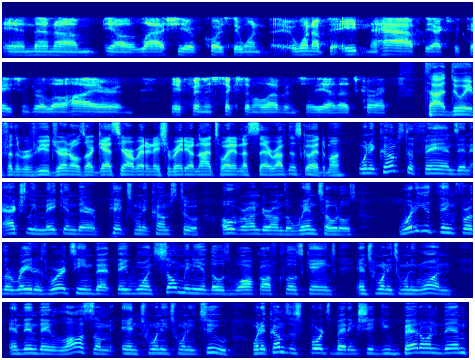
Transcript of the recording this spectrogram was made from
and then, um, you know, last year, of course, they went it went up to eight and a half. The expectations were a little higher, and they finished six and eleven. So yeah, that's correct. Todd Dewey from the Review Journal is our guest here on Raider Nation Radio 920. Necessary roughness. Go ahead, Damon. When it comes to fans and actually making their picks, when it comes to over under on the win totals, what do you think for the Raiders? We're a team that they won so many of those walk-off close games in 2021, and then they lost them in 2022. When it comes to sports betting, should you bet on them?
